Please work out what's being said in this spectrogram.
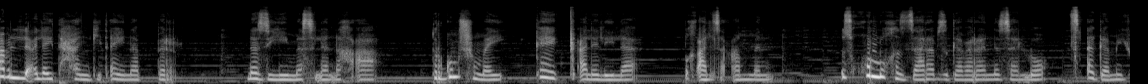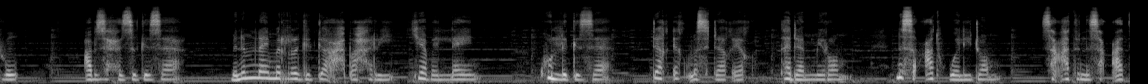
ኣብ ልዕለይ ተሓንጊጠ ይነብር ነዚ ይመስለኒ ኸዓ ትርጉም ሹመይ ከየቃልል ኢለ ብቓል ዝኣምን እዚ ኩሉ ክዛረብ ዝገበረኒ ዘሎ ጸገም እዩ ኣብዚ ሕዚ ግዜ ምንም ናይ ምርግጋእ ባህሪ የብለይን ኩሉ ግዜ ደቂቕ ምስ ደቂቕ ተደሚሮም ንሰዓት ወሊዶም ሰዓት ንሰዓት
